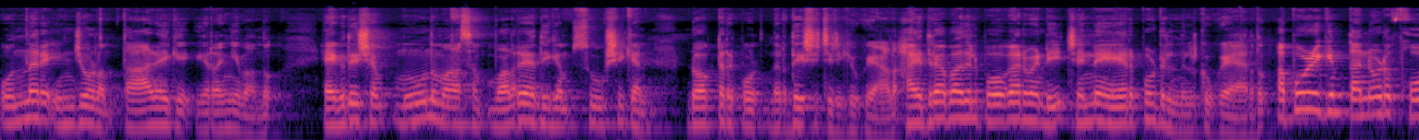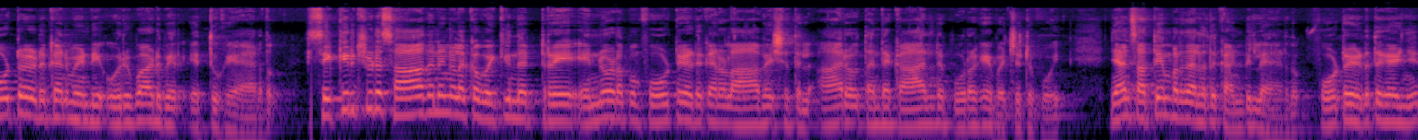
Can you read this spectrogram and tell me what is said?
ഒന്നര ഇഞ്ചോളം താഴേക്ക് ഇറങ്ങി വന്നു. ഏകദേശം മൂന്ന് മാസം വളരെയധികം സൂക്ഷിക്കാൻ ഡോക്ടർ ഇപ്പോൾ നിർദ്ദേശിച്ചിരിക്കുകയാണ്. ഹൈദരാബാദിൽ പോകാൻ വേണ്ടി ചെന്നൈ എയർപോർട്ടിൽ നിൽക്കുകയായിരുന്നു. അപ്പോഴേക്കും തന്നോട് ഫോട്ടോ എടുക്കാൻ വേണ്ടി ഒരുപാട് പേർ എത്തുകയായിരുന്നു. സെക്യൂരിറ്റിയുടെ സാധനങ്ങളൊക്കെ വയ്ക്കുന്ന ട്രേ എന്നോടൊപ്പം ഫോട്ടോ എടുക്കാനുള്ള ആവേശത്തിൽ ആരോ തന്റെ കാലിന്റെ പുറകെ വെച്ചിട്ട് പോയി. ഞാൻ സത്യം പറഞ്ഞാൽ അത് കണ്ടില്ലായിരുന്നു. ഫോട്ടോ എടുത്തു കഴിഞ്ഞ്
